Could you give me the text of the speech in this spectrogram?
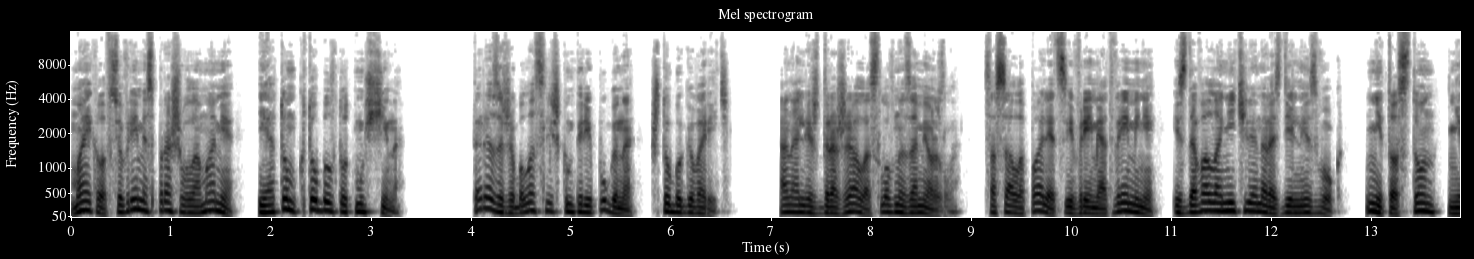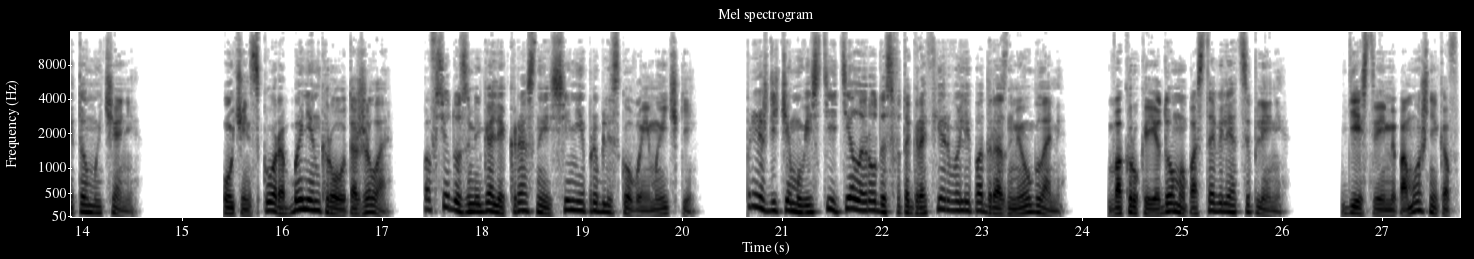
Майкл все время спрашивал о маме и о том, кто был тот мужчина. Тереза же была слишком перепугана, чтобы говорить. Она лишь дрожала, словно замерзла, сосала палец и время от времени издавала нечленораздельный звук, не то стон, не то мычание. Очень скоро Беннинг Роуд ожила. Повсюду замигали красные и синие проблесковые маячки. Прежде чем увезти, тело Рода сфотографировали под разными углами. Вокруг ее дома поставили оцепление. Действиями помощников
